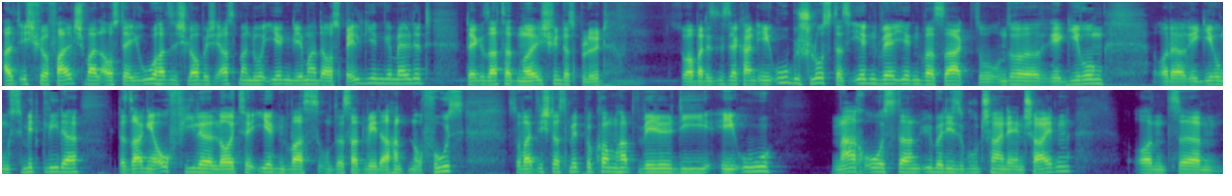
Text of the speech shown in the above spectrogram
Halte ich für falsch, weil aus der EU hat sich, glaube ich, erstmal nur irgendjemand aus Belgien gemeldet, der gesagt hat, naja, ich finde das blöd. So, aber das ist ja kein EU-Beschluss, dass irgendwer irgendwas sagt. So, unsere Regierung oder Regierungsmitglieder, da sagen ja auch viele Leute irgendwas und das hat weder Hand noch Fuß. Soweit ich das mitbekommen habe, will die EU nach Ostern über diese Gutscheine entscheiden. Und ähm,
